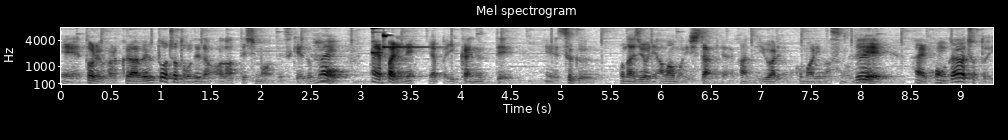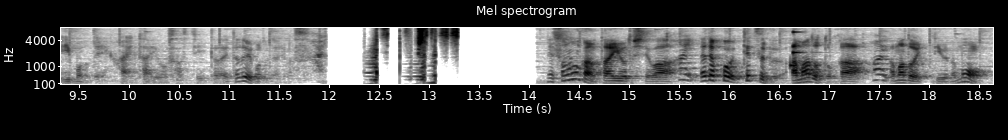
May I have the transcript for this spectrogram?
えー、塗料から比べるとちょっとお値段は上がってしまうんですけれども、はい、まあ、やっぱりねやっぱ1回塗って、えー、すぐ同じように雨漏りしたみたいな感じで言われても困りますので、はい、はい、今回はちょっといいもので、はい、対応させていただいたということになります。はい。でその他の対応としては、はい、大体こういう鉄部雨戸とか、はい、雨どいっていうのも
